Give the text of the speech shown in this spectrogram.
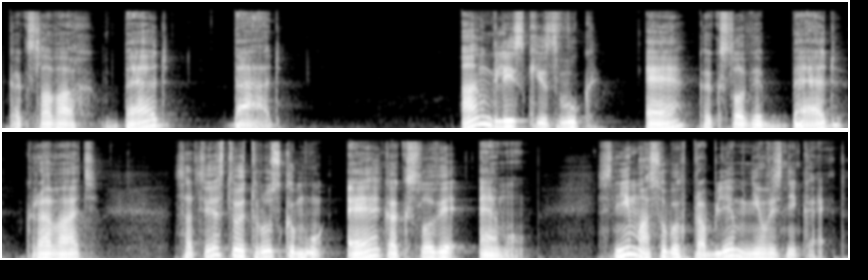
как в словах bad, bad. Английский звук «э», как в слове bed – кровать, соответствует русскому «э», как в слове «эму». С ним особых проблем не возникает.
